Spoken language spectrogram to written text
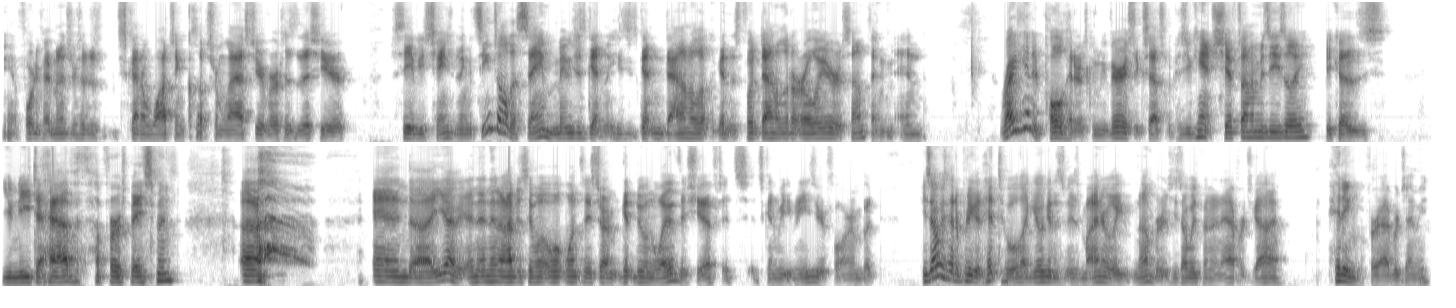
you know forty five minutes or so just, just kind of watching clips from last year versus this year to see if he's changed anything. It seems all the same. Maybe he's just getting he's just getting down a little, getting his foot down a little earlier or something. And right-handed pole hitters can be very successful because you can't shift on them as easily because you need to have a first baseman. Uh, and uh, yeah, and, and then obviously once they start getting doing away with the shift, it's it's going to be even easier for him. But he's always had a pretty good hit tool. Like you look at his, his minor league numbers, he's always been an average guy, hitting for average. I mean,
